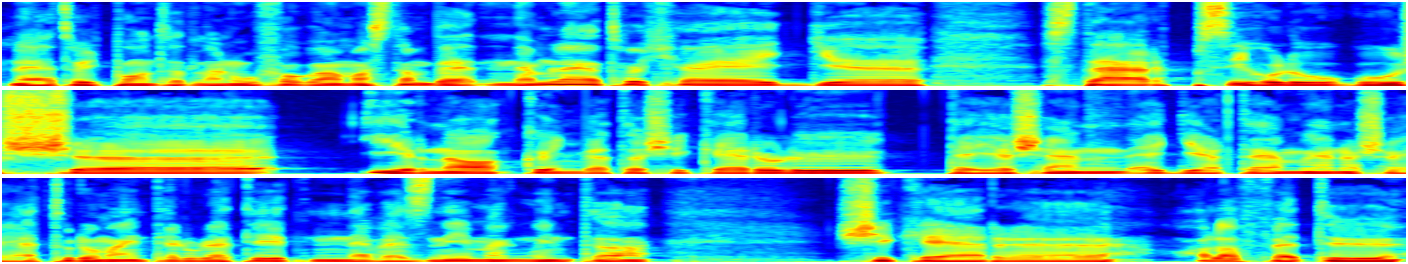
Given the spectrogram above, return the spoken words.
Lehet, hogy pontatlanul fogalmaztam, de nem lehet, hogyha egy sztárpszichológus írna a könyvet a sikerről, ő teljesen egyértelműen a saját tudományterületét nevezné meg, mint a siker alapvető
